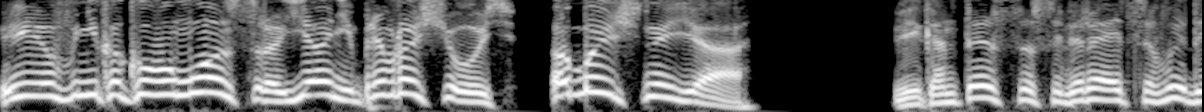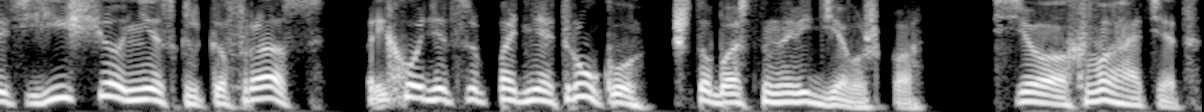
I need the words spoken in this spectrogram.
И в никакого монстра я не превращусь, обычный я». Викантесса собирается выдать еще несколько фраз, приходится поднять руку, чтобы остановить девушку. «Все, хватит.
